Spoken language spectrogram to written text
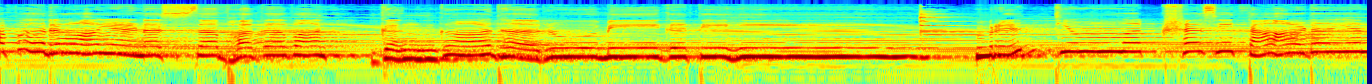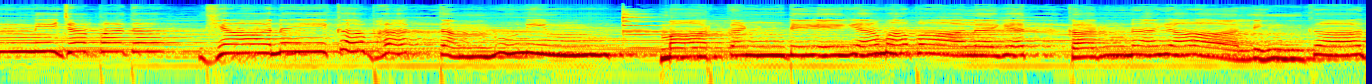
आर्तत्राणपरायणः स भगवान् गङ्गाधरो गतिः। मृत्युं वक्षसि ताडयन् निजपद ध्यानैकभक्तं मुनिं। मार्कण्डेयमपालयत् करुणया लिङ्गाद्विनिर्गत्ययः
